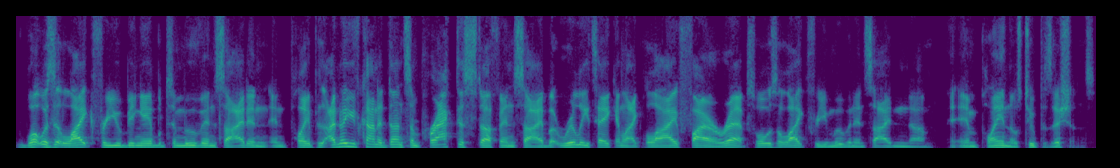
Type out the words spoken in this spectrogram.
what was it like for you being able to move inside and, and play? I know you've kind of done some practice stuff inside, but really taking like live fire reps. What was it like for you moving inside and um, and playing those two positions?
